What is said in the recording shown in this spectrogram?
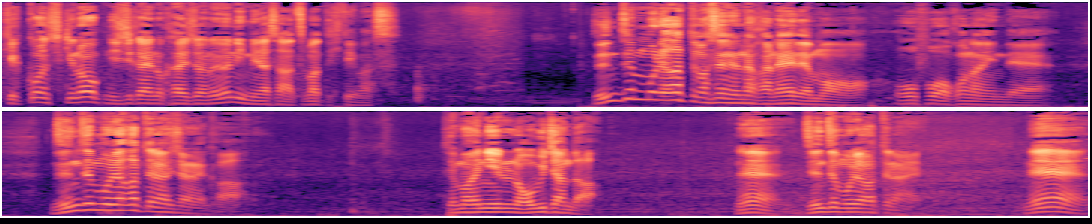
結婚式の二次会の会場のように皆さん集まってきています。全然盛り上がってませんねなんかねでも。O4 は来ないんで。全然盛り上がってないじゃないか。手前にいるのはおびちゃんだ。ねえ全然盛り上がってない。ねえ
